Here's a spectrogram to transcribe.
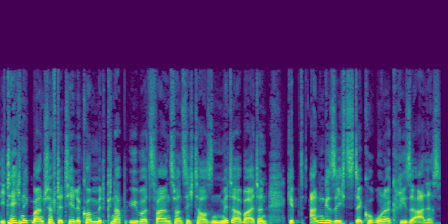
Die Technikmannschaft der Telekom mit knapp über 22.000 Mitarbeitern gibt angesichts der Corona-Krise alles.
